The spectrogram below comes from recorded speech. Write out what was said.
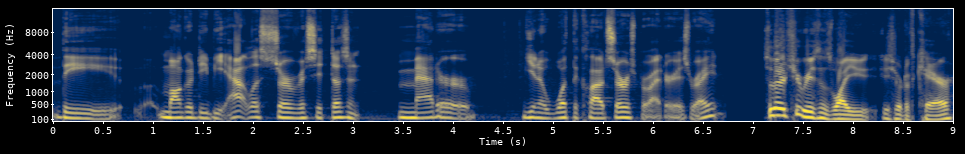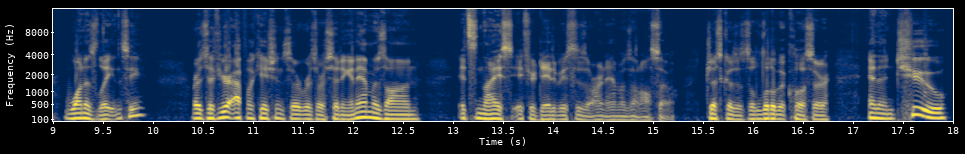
the MongoDB Atlas service, it doesn't matter, you know, what the cloud service provider is, right? So there are two reasons why you, you sort of care. One is latency. So if your application servers are sitting in Amazon, it's nice if your databases are in Amazon also, just because it's a little bit closer. And then two,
